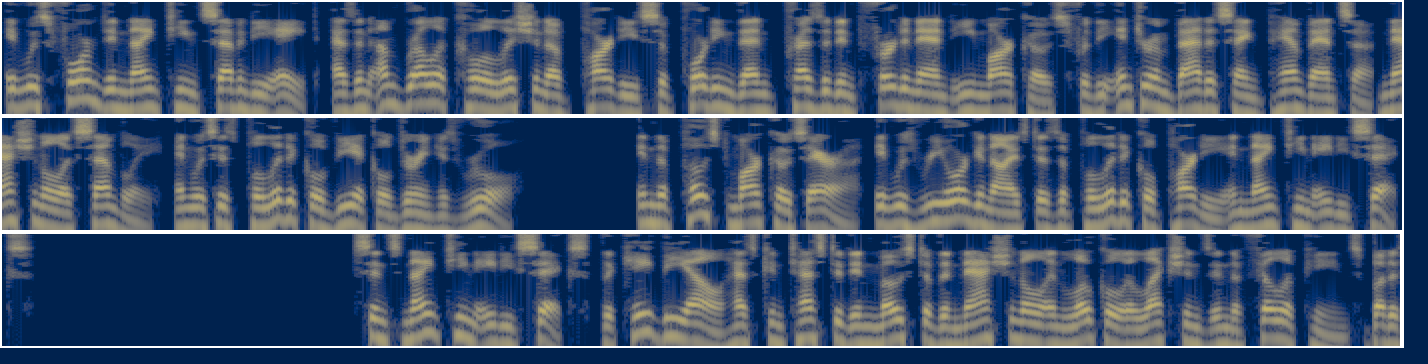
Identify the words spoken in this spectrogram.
It was formed in 1978, as an umbrella coalition of parties supporting then-President Ferdinand E. Marcos for the interim Batasang Pambansa National Assembly, and was his political vehicle during his rule. In the post-Marcos era, it was reorganized as a political party in 1986. Since 1986, the KBL has contested in most of the national and local elections in the Philippines but a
